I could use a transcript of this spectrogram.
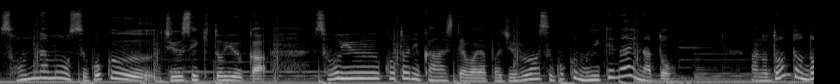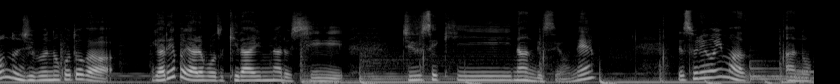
そんなもうすごく重責というかそういうことに関してはやっぱ自分はすごく向いてないなと。あのどんどんどんどん自分のことがやればやるほど嫌いになるし重責なんですよね。でそれを今あの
